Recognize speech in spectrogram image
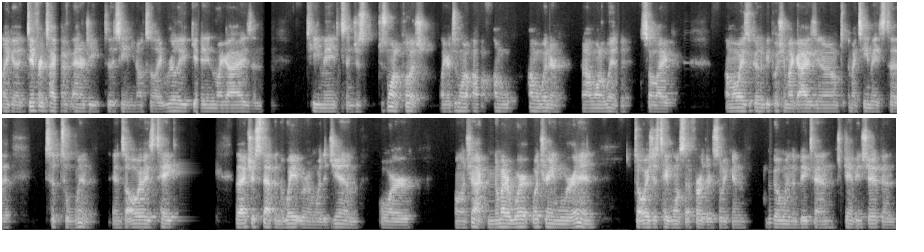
like a different type of energy to the team, you know, to like really get in my guys and teammates and just just want to push. Like I just want I'm I'm a winner and I want to win. So like I'm always going to be pushing my guys, you know, and my teammates to to to win and to always take the extra step in the weight room or the gym or on the track, no matter where what training we're in, to always just take one step further so we can go win the Big Ten championship and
